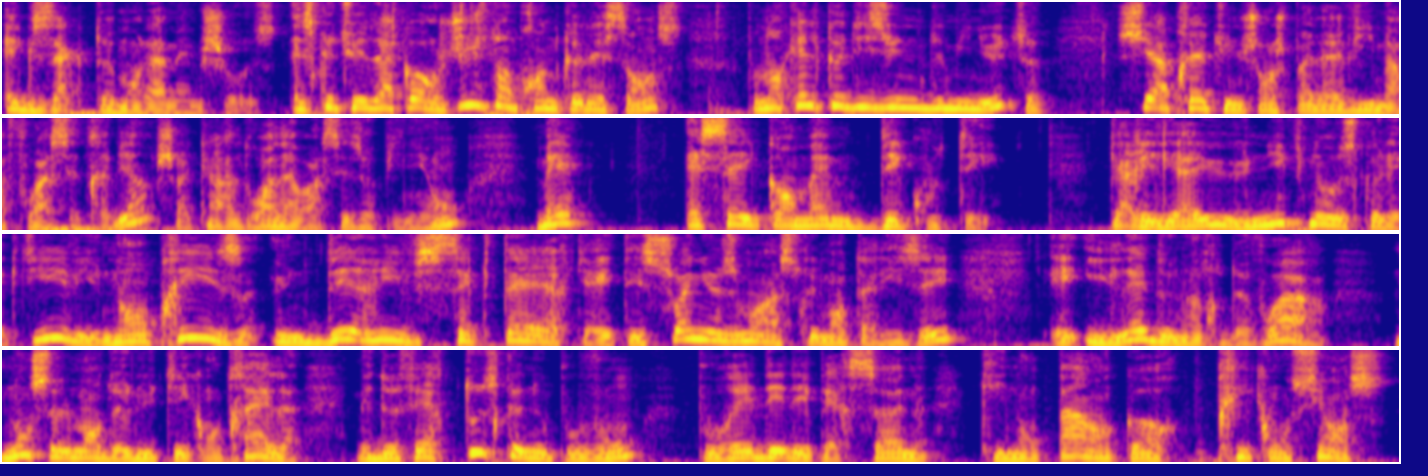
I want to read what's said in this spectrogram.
exactement la même chose. Est-ce que tu es d'accord juste d'en prendre connaissance pendant quelques dizaines de minutes? Si après tu ne changes pas d'avis, ma foi, c'est très bien, chacun a le droit d'avoir ses opinions, mais essaye quand même d'écouter. Car il y a eu une hypnose collective, une emprise, une dérive sectaire qui a été soigneusement instrumentalisée, et il est de notre devoir non seulement de lutter contre elle, mais de faire tout ce que nous pouvons pour aider des personnes qui n'ont pas encore pris conscience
